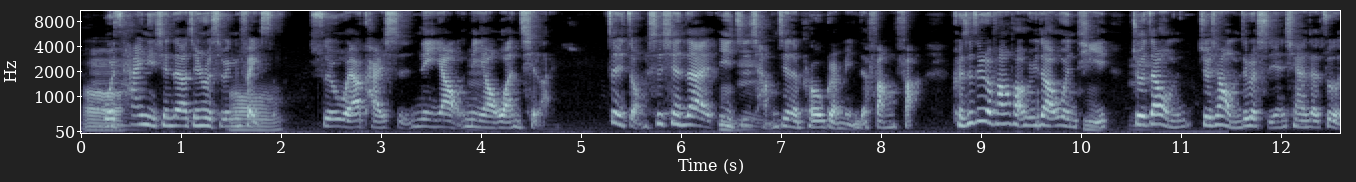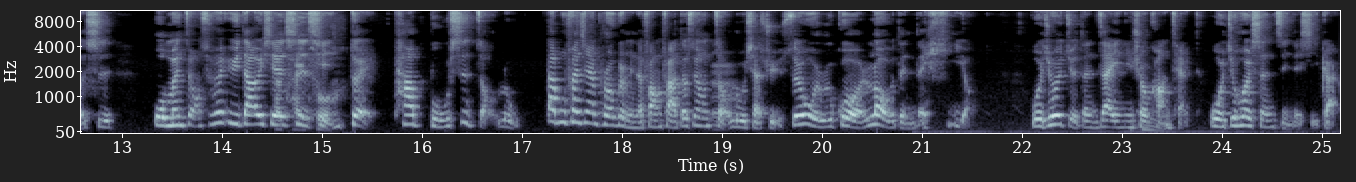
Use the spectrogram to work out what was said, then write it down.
我猜你现在要进入 swing phase，、oh. 所以我要开始，你要你要弯起来。这种是现在一直常见的 programming 的方法。嗯、可是这个方法遇到问题，嗯、就在我们就像我们这个实验现在在做的是，我们总是会遇到一些事情，对，它不是走路。大部分现在 programming 的方法都是用走路下去，嗯、所以我如果 load 你的 heel，我就会觉得你在 initial contact，、嗯、我就会伸直你的膝盖。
